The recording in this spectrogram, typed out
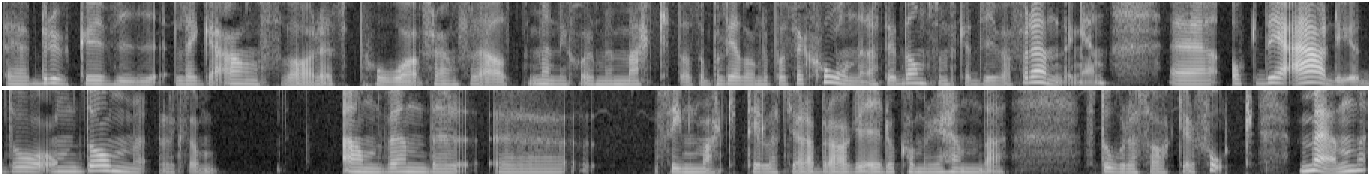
eh, brukar ju vi lägga ansvaret på framförallt människor med makt, alltså på ledande positioner, att det är de som ska driva förändringen. Eh, och det är det ju. Då, om de liksom använder eh, sin makt till att göra bra grejer, då kommer det ju hända stora saker fort. Men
